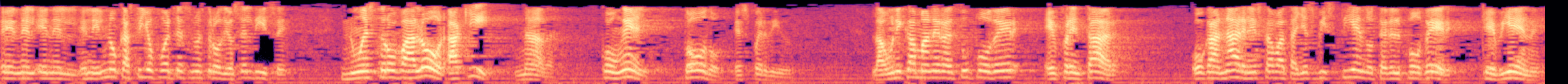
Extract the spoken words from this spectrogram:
en el, en el, en el himno Castillo fuerte es nuestro Dios. Él dice, nuestro valor aquí, nada. Con Él todo es perdido. La única manera de tu poder enfrentar o ganar en esta batalla es vistiéndote del poder que viene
